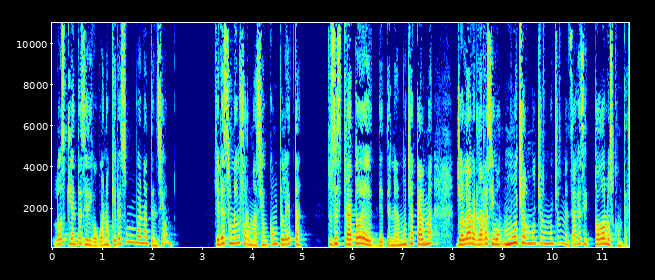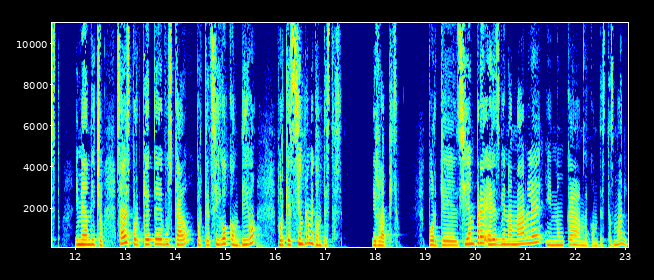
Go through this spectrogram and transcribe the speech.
los clientes y digo, bueno, ¿quieres una buena atención? quieres una información completa. Entonces trato de, tener mucha calma. Yo la verdad recibo muchos, muchos, muchos mensajes y todos los contesto. Y me han dicho, ¿sabes por qué te he buscado? Porque sigo contigo, porque siempre me contestas y rápido. Porque siempre eres bien amable y nunca me contestas mal.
